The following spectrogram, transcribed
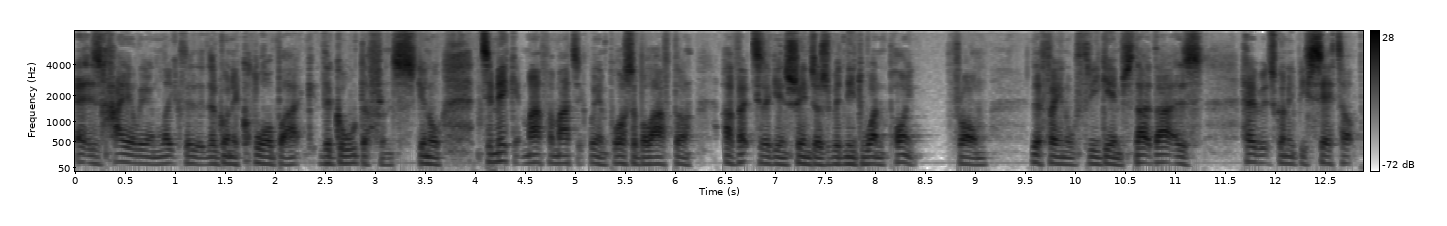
it is highly unlikely that they're going to claw back the goal difference. You know, to make it mathematically impossible after a victory against Rangers, we'd need one point from the final three games. That that is how it's going to be set up.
